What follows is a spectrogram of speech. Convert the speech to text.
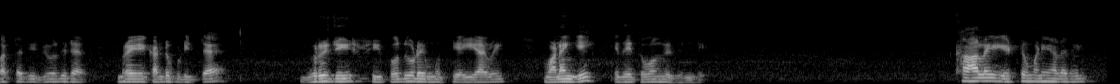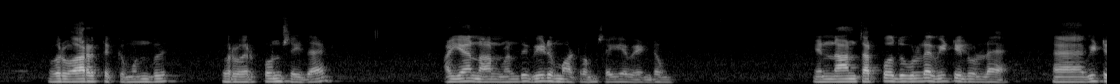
பத்ததி ஜோதிட முறையை கண்டுபிடித்த குருஜி ஸ்ரீ பொதுவுடைமூர்த்தி ஐயாவை வணங்கி இதை துவங்குகின்றேன். காலை எட்டு மணி அளவில் ஒரு வாரத்துக்கு முன்பு ஒருவர் ஃபோன் செய்தார் ஐயா நான் வந்து வீடு மாற்றம் செய்ய வேண்டும். என் நான் தற்போது உள்ள வீட்டில் உள்ள வீட்டு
